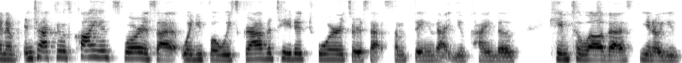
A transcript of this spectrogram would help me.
kind of interacting with clients more. Is that what you've always gravitated towards, or is that something that you kind of came to love as you know you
